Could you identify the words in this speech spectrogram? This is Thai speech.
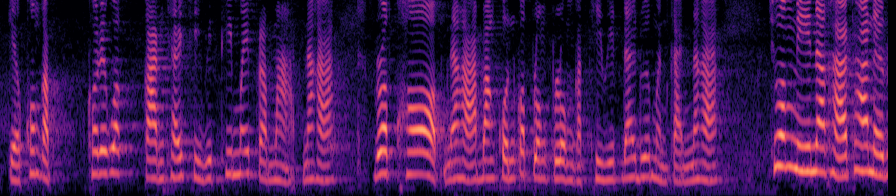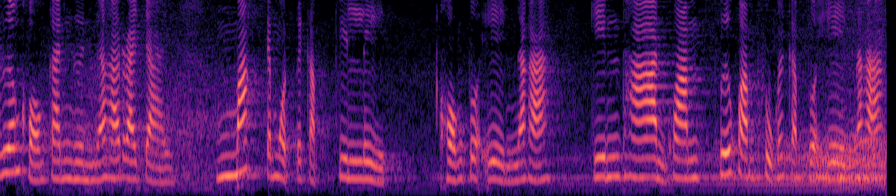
เกี่ยวข้องกับ เขาเรียกว่าการใช้ชีวิตที่ไม่ประมาทนะคะ รอบคอบนะคะ บางคนก็ปลงปลงกับชีวิตได้ด้วยเหมือนกันนะคะ ช่วงนี้นะคะถ้าในเรื่องของการเงินนะคะ รายจ่ายมักจะหมดไปกับกิเลสของตัวเองนะคะ กินทานความซื้อความสุขให้กับตัวเองนะคะ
